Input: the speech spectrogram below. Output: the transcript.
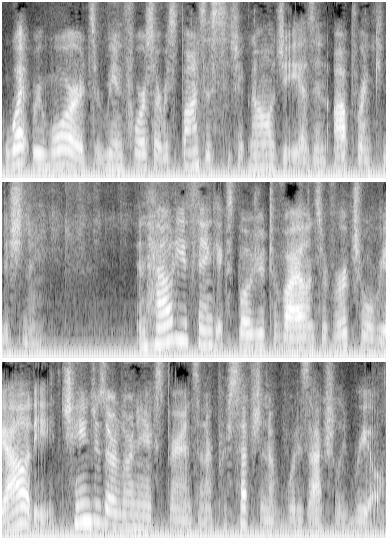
What rewards reinforce our responses to technology, as in operant conditioning? And how do you think exposure to violence or virtual reality changes our learning experience and our perception of what is actually real?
